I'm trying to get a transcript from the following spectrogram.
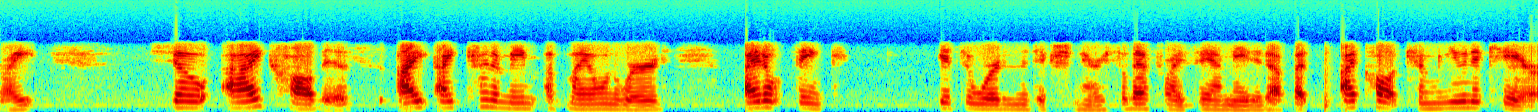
right? So I call this, I, I kind of made up my own word. I don't think it's a word in the dictionary, so that's why I say I made it up. But I call it communicare.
